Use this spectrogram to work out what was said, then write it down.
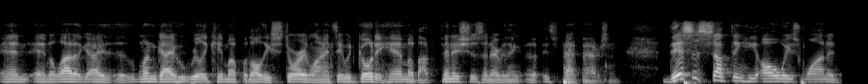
and and a lot of the guys. Uh, one guy who really came up with all these storylines. They would go to him about finishes and everything. Uh, it's Pat Patterson. This is something he always wanted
